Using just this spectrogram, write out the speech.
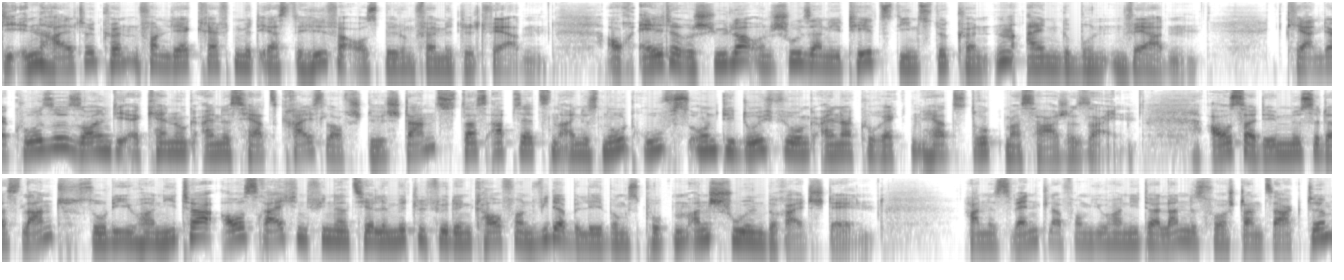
Die Inhalte könnten von Lehrkräften mit Erste-Hilfe-Ausbildung vermittelt werden. Auch ältere Schüler und Schulsanitätsdienste könnten eingebunden werden. Kern der Kurse sollen die Erkennung eines Herz-Kreislauf-Stillstands, das Absetzen eines Notrufs und die Durchführung einer korrekten Herzdruckmassage sein. Außerdem müsse das Land, so die Johanniter, ausreichend finanzielle Mittel für den Kauf von Wiederbelebungspuppen an Schulen bereitstellen. Hannes Wendler vom Johanniter Landesvorstand sagte,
